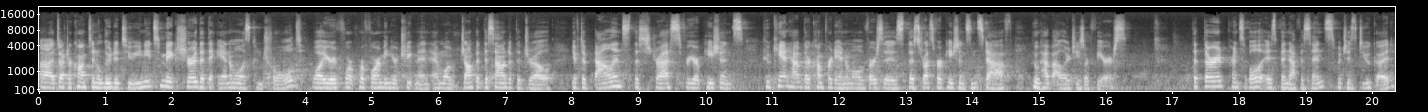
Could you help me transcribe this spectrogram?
uh, Dr. Compton alluded to, you need to make sure that the animal is controlled while you're performing your treatment and won't jump at the sound of the drill. You have to balance the stress for your patients who can't have their comfort animal versus the stress for patients and staff who have allergies or fears. The third principle is beneficence, which is do good.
